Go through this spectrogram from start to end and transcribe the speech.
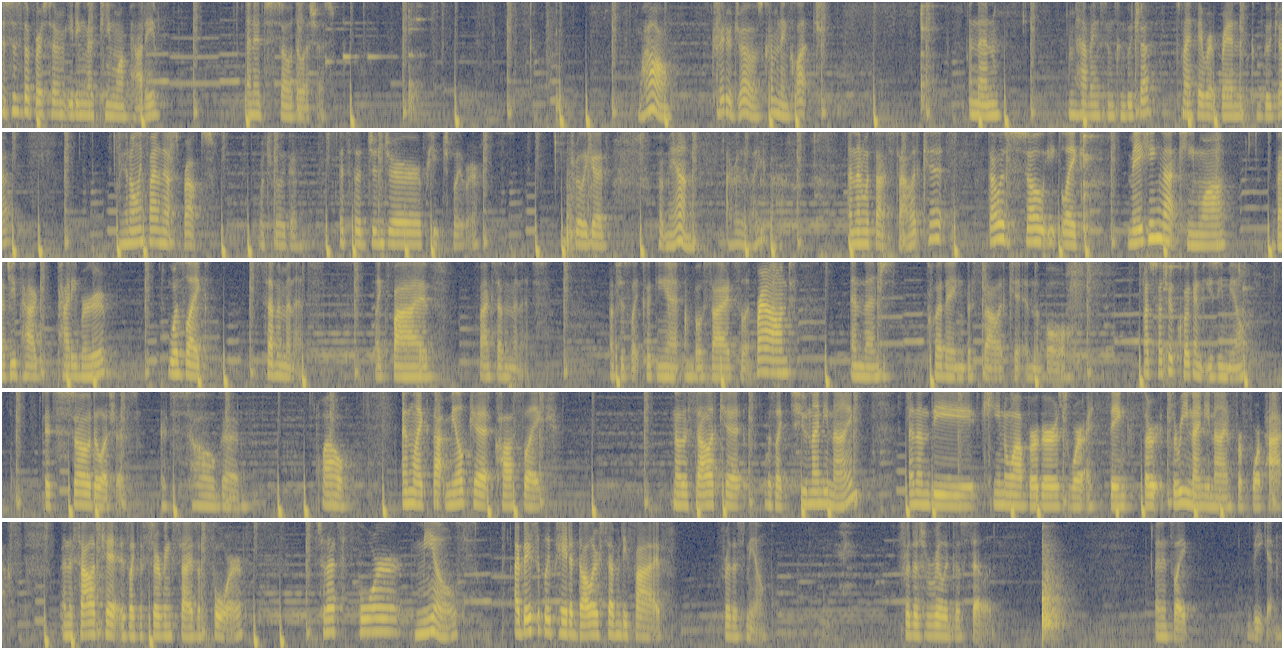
This is the first time I'm eating the quinoa patty and it's so delicious. Wow, Trader Joe's coming in clutch. And then I'm having some kombucha. It's my favorite brand of kombucha. You can only find it at Sprouts, which is really good. It's the ginger peach flavor. It's really good. But man, I really like that. And then with that salad kit, that was so, e like, making that quinoa veggie patty burger was like seven minutes. Like five, five, seven minutes of just like cooking it on both sides till it browned and then just putting the salad kit in the bowl. That's such a quick and easy meal. It's so delicious. It's so good. Wow. And like that meal kit costs like no, the salad kit was like $2.99. And then the quinoa burgers were, I think, $3.99 for four packs. And the salad kit is like a serving size of four. So that's four meals. I basically paid $1.75 for this meal. For this really good salad. And it's like vegan,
